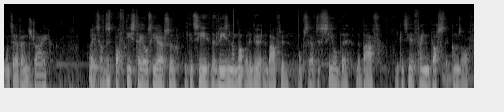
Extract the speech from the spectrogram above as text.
once everything's dry. Right so I've just buffed these tiles here so you can see the reason I'm not going to do it in the bathroom. Obviously I've just sealed the, the bath. You can see the fine dust that comes off.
